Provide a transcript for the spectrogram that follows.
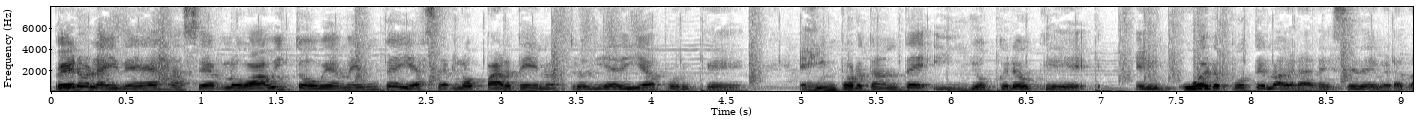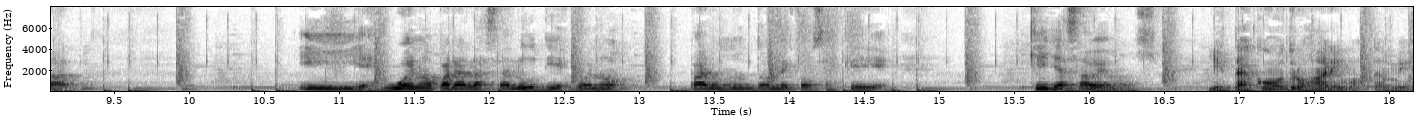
Pero la idea es hacerlo hábito, obviamente, y hacerlo parte de nuestro día a día porque es importante y yo creo que el cuerpo te lo agradece de verdad. Y es bueno para la salud y es bueno para un montón de cosas que, que ya sabemos. Y estás con otros ánimos también.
